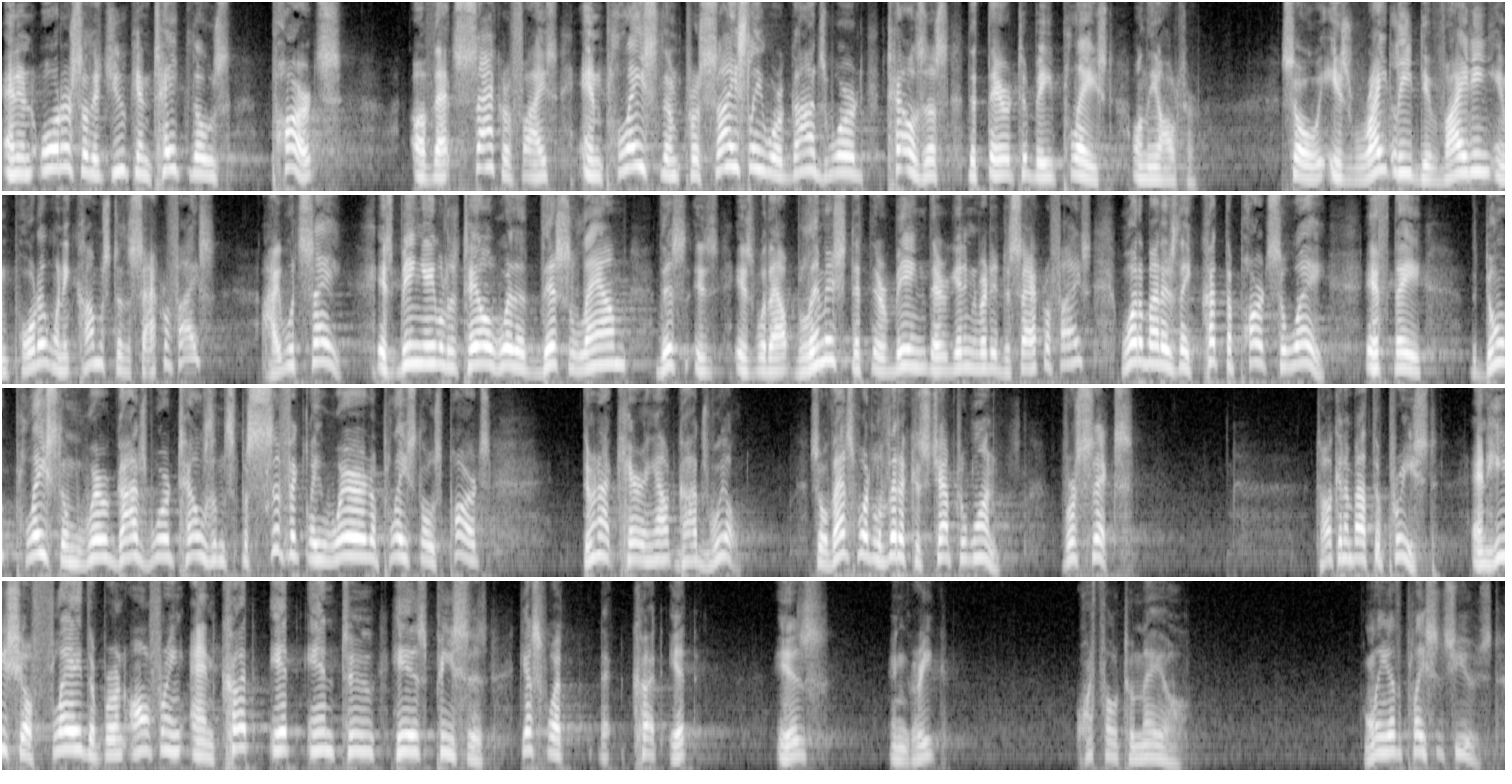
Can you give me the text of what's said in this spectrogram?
And in order so that you can take those parts of that sacrifice and place them precisely where God's word tells us that they're to be placed on the altar. So, is rightly dividing important when it comes to the sacrifice? I would say. Is being able to tell whether this lamb this is, is without blemish that they're being they're getting ready to sacrifice? What about as they cut the parts away? If they don't place them where God's word tells them specifically where to place those parts, they're not carrying out God's will. So that's what Leviticus chapter 1, verse 6, talking about the priest. And he shall flay the burnt offering and cut it into his pieces. Guess what that cut it is in Greek? Orthotomeo. Only other place it's used.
